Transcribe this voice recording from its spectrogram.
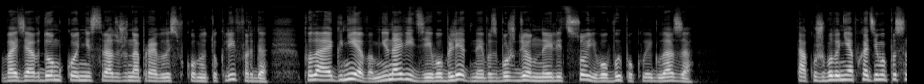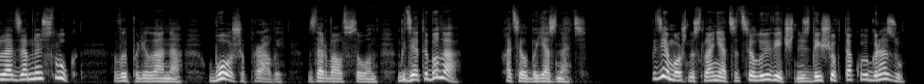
Войдя в дом, Конни сразу же направилась в комнату Клиффорда, пылая гневом, ненавидя его бледное возбужденное лицо, его выпуклые глаза. «Так уж было необходимо посылать за мной слуг», — выпалила она. «Боже правый!» — взорвался он. «Где ты была? Хотел бы я знать. Где можно слоняться целую вечность, да еще в такую грозу?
